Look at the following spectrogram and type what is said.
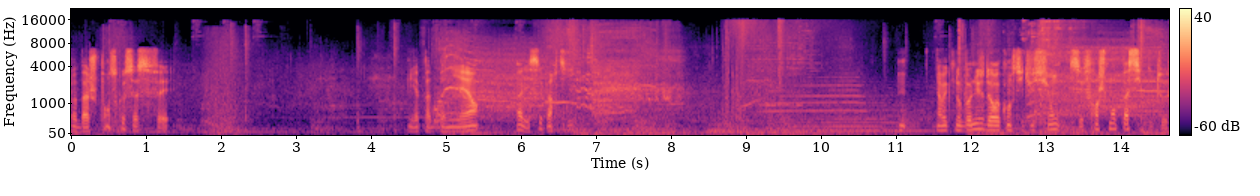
Euh, bah je pense que ça se fait. Il n'y a pas de bannière. Allez, c'est parti. Hmm. Avec nos bonus de reconstitution, c'est franchement pas si coûteux.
